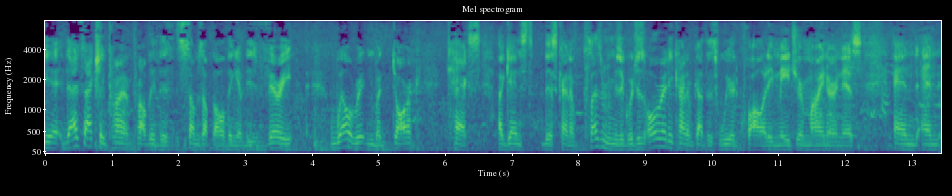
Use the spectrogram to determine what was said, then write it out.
yeah, that's actually probably the sums up the whole thing. You have these very well written but dark texts against this kind of klezmer music, which has already kind of got this weird quality, major minorness, and and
